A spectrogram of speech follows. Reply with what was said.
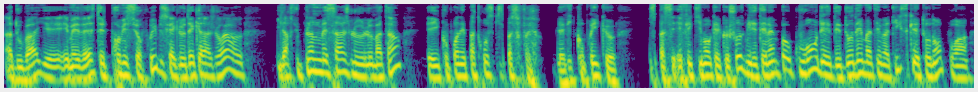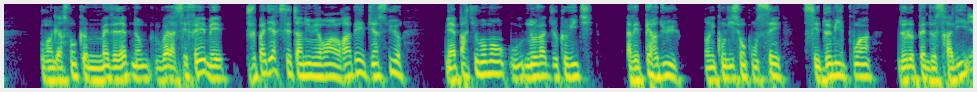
à Dubaï. Et, et Medvedev était le premier surpris puisqu'avec le décalage horaire, il a reçu plein de messages le, le matin et il comprenait pas trop ce qui se passe. Enfin, il a vite compris que il se passait effectivement quelque chose, mais il était même pas au courant des, des données mathématiques, ce qui est étonnant pour un pour un garçon comme Medvedev. Donc voilà, c'est fait. Mais je veux pas dire que c'est un numéro un au rabais, bien sûr. Mais à partir du moment où Novak Djokovic avait perdu, dans les conditions qu'on sait, ses 2000 points de l'Open d'Australie,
